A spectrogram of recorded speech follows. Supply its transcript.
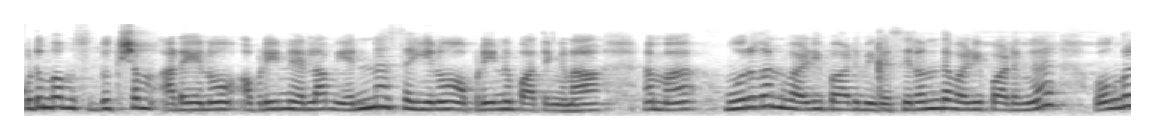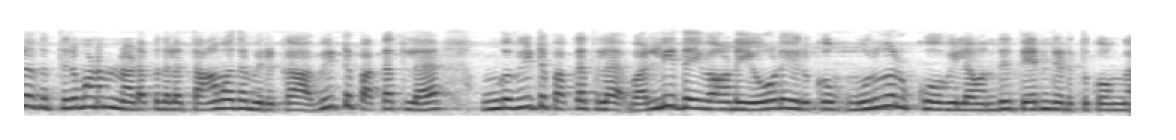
குடும்பம் சுபிக்ஷம் அடையணும் அப்படின்னு எல்லாம் என்ன செய்யணும் அப்படின்னு பார்த்தீங்கன்னா நம்ம முருகன் வழிபாடு மிக சிறந்த வழிபாடுங்க. உங்களுக்கு திருமணம் நடப்பதில் தாமதம் இருக்கா? வீட்டு பக்கத்தில் உங்கள் வீட்டு பக்கத்தில் வள்ளி தெய்வானையோடு இருக்கும் முருகன் கோவிலை வந்து தேர்ந்தெடுத்துக்கோங்க.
